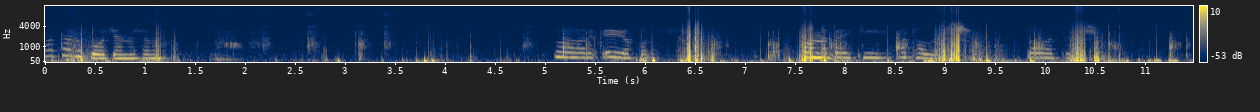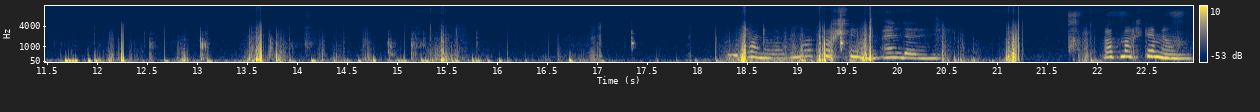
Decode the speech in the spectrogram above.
Não, sana. Ev yaparız. Sonra belki at alırız. Dolaşırız. Bir tane var. Bunu atmak istemiyorum. Ender'in. Atmak istemiyorum.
